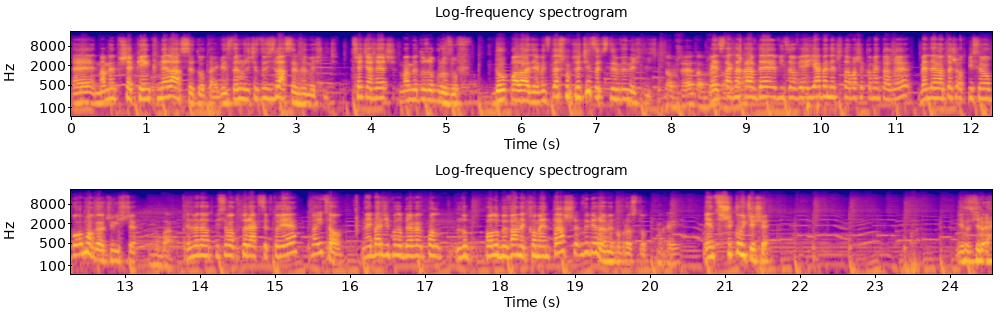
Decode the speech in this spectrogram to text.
e, mamy przepiękne lasy tutaj, więc też możecie coś z lasem wymyślić. Trzecia rzecz, mamy dużo gruzów do upalania, więc też możecie coś z tym wymyślić. Dobrze, dobrze. Więc tak dobrze. naprawdę, widzowie, ja będę czytał wasze komentarze, będę wam też odpisywał, bo mogę oczywiście. Buba. Więc będę odpisywał, który akceptuję. No i co? Najbardziej polubiwa, pol, lub, polubywany komentarz wybierzemy po prostu. Okej. Więc szykujcie się. Jest źle.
